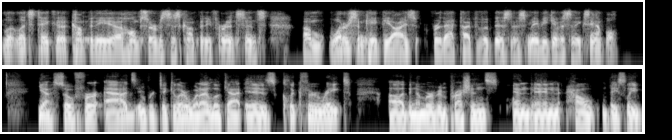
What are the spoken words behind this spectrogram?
let, us take a company, a home services company, for instance. Um, what are some KPIs for that type of a business? Maybe give us an example. Yeah. So for ads in particular, what I look at is click through rate, uh, the number of impressions, and then how basically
